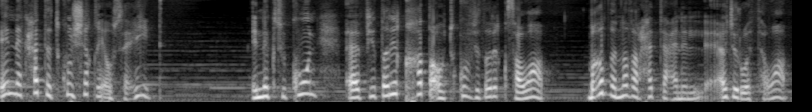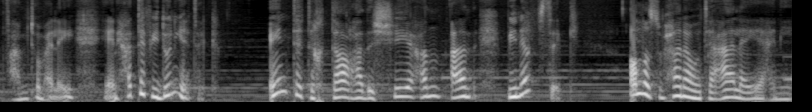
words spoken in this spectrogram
إنك حتى تكون شقي أو سعيد. إنك تكون في طريق خطأ أو تكون في طريق صواب. بغض النظر حتى عن الأجر والثواب فهمتم علي؟ يعني حتى في دنيتك. أنت تختار هذا الشيء عن, عن بنفسك. الله سبحانه وتعالى يعني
